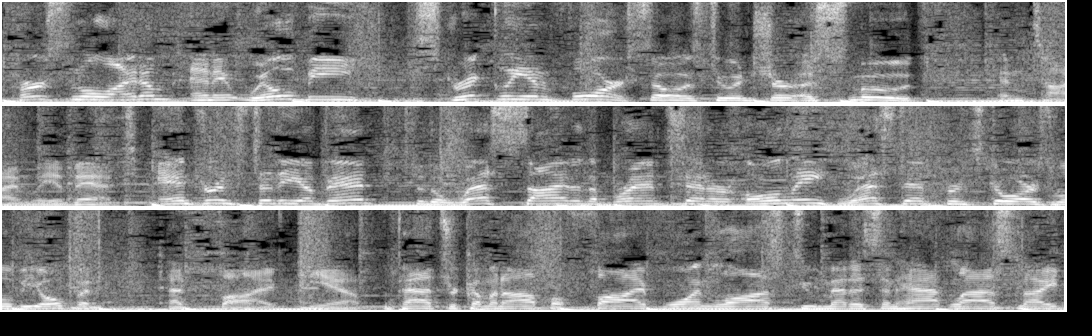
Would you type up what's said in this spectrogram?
personal item, and it will be strictly enforced so as to ensure a smooth and timely event. Entrance to the event to the west side of the Brandt Center only. West entrance doors will be open at 5 p.m. The Pats are coming off a 5-1 loss to Medicine Hat last night,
